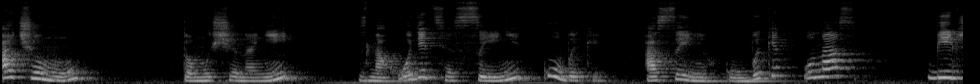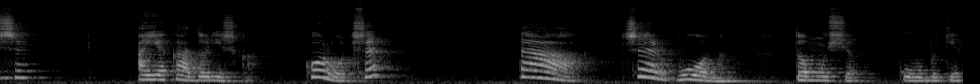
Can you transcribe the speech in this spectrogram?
А чому? Тому що на ній знаходяться сині кубики, а синіх кубиків у нас більше. А яка доріжка коротше? Так, червона, тому що кубиків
